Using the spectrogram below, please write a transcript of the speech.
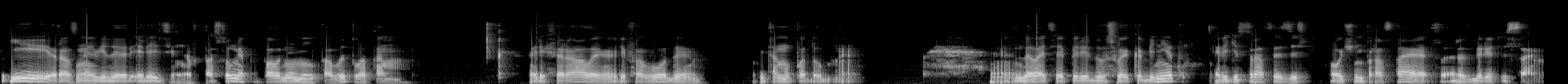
И разные виды рейтингов по сумме пополнений, по выплатам, рефералы, рефоводы и тому подобное. Э, давайте я перейду в свой кабинет. Регистрация здесь очень простая, разберетесь сами.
